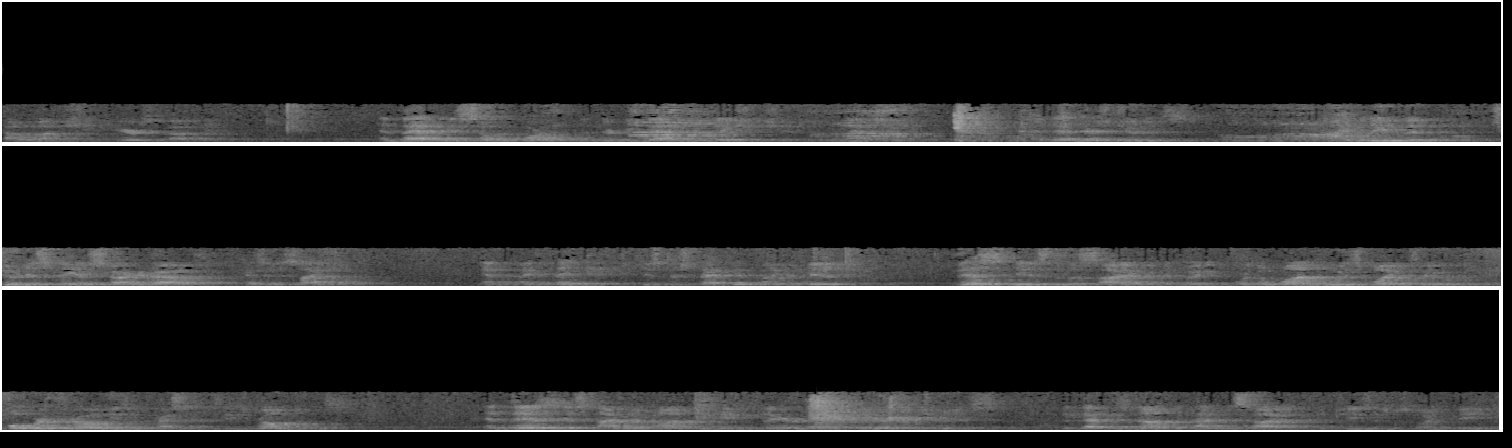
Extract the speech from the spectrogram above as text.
how much she cares about him. And that is so important that there be that relationship with Master. And then there's Judas. I believe that Judas may have started out as a disciple. And I think his perspective might have been this is the Messiah we've been waiting for, the one who is going to overthrow these oppressors, these Romans. And then, as time went on, it became clearer and clearer to Judas that that was not the kind of Messiah Jesus was going to be.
